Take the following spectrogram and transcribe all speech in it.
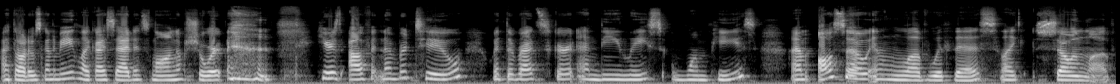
I thought it was going to be. Like I said, it's long, I'm short. Here's outfit number two with the red skirt and the lace one piece. I'm also in love with this, like so in love.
